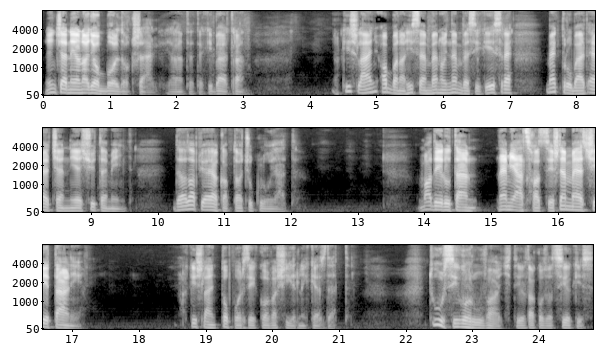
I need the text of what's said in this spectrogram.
Nincs ennél nagyobb boldogság, jelentette ki Beltrán. A kislány abban a hiszemben, hogy nem veszik észre, megpróbált elcsenni egy süteményt, de az apja elkapta a csuklóját. Ma délután nem játszhatsz, és nem mehetsz sétálni. A kislány toporzékolva sírni kezdett. Túl szigorú vagy, tiltakozott Szilkisz.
